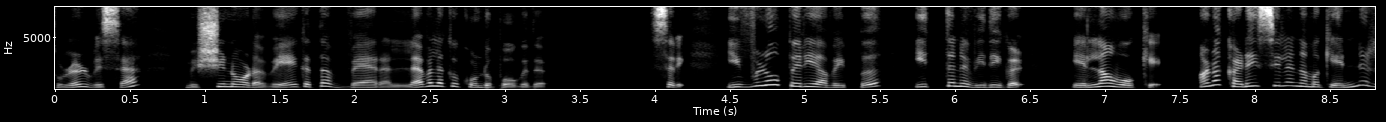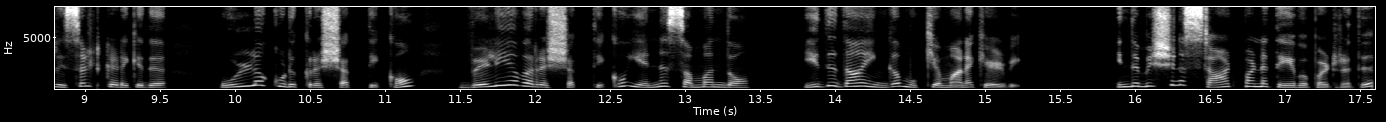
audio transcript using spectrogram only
சுழல் விசை மிஷினோட வேகத்தை வேற லெவலுக்கு கொண்டு போகுது. சரி இவ்ளோ பெரிய அமைப்பு இத்தனை விதிகள் எல்லாம் ஓகே ஆனா கடைசியில நமக்கு என்ன ரிசல்ட் கிடைக்குது? உள்ள குடுக்கற சக்திக்கும் வெளியே வர்ற சக்திக்கும் என்ன சம்பந்தம்? இதுதான் இங்க முக்கியமான கேள்வி. இந்த மிஷினை ஸ்டார்ட் பண்ண தேவைப்படுறது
